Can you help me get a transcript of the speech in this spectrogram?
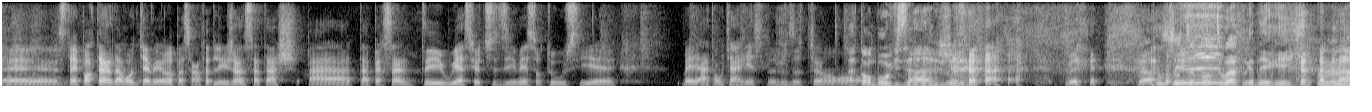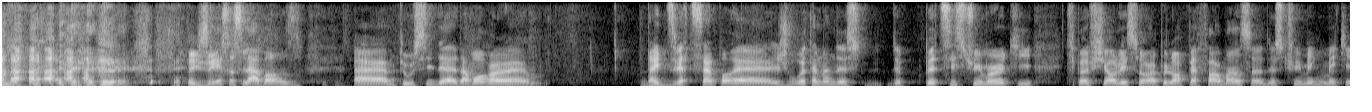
Euh, c'est important d'avoir une caméra parce qu'en fait, les gens s'attachent à ta personnalité, oui, à ce que tu dis, mais surtout aussi euh, ben, à ton charisme. Je veux dire, on- À ton beau visage. mais- non, mais- Surtout pour toi, Frédéric. fait que je dirais que ça, c'est la base. Euh, puis aussi d'avoir un. D'être divertissant. Pas, euh, je vois tellement de, de petits streamers qui, qui peuvent chialer sur un peu leur performance euh, de streaming, mais qui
